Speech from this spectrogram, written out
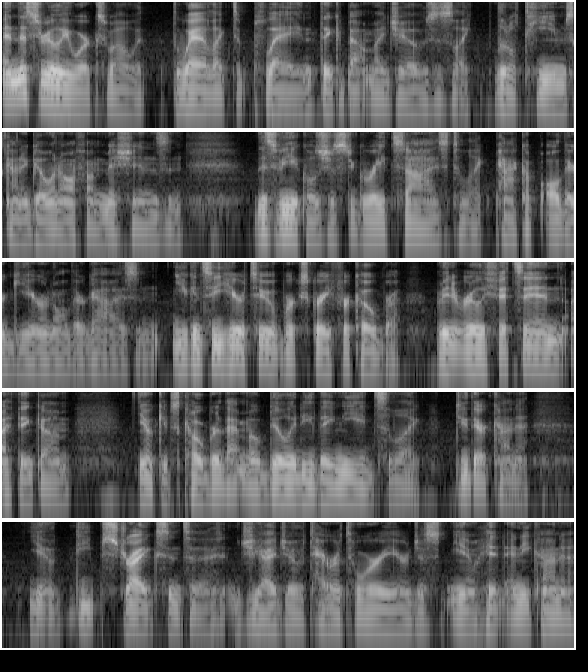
And this really works well with the way I like to play and think about my Joes is like little teams kind of going off on missions and this vehicle is just a great size to like pack up all their gear and all their guys and you can see here too it works great for cobra i mean it really fits in i think um you know, gives Cobra that mobility they need to like do their kind of, you know, deep strikes into G.I. Joe territory or just, you know, hit any kind of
